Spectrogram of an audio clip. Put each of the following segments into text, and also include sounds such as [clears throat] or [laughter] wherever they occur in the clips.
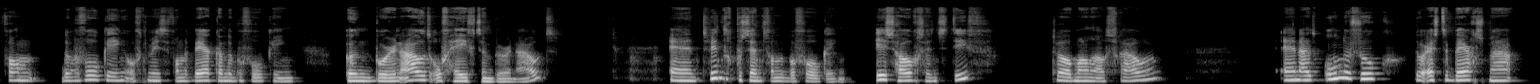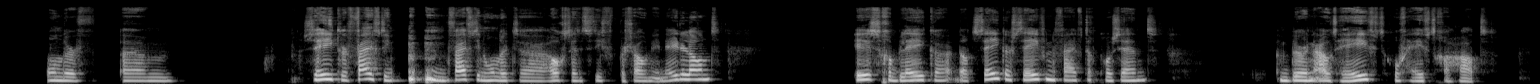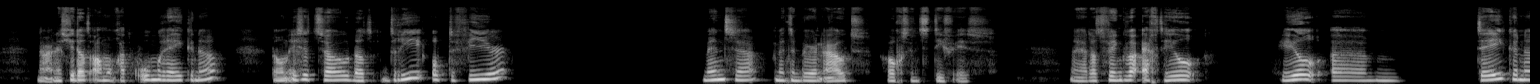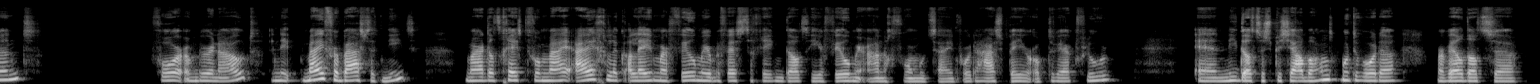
van de bevolking, of tenminste van de werkende bevolking, een burn-out of heeft een burn-out. En 20% van de bevolking is hoogsensitief, zowel mannen als vrouwen. En uit onderzoek door Esther Bergsma onder um, zeker 15, 1500 uh, hoogsensitieve personen in Nederland is gebleken dat zeker 57% een burn-out heeft of heeft gehad. Nou, en als je dat allemaal gaat omrekenen, dan is het zo dat drie op de vier mensen met een burn-out hoogsensitief is. Nou ja, dat vind ik wel echt heel, heel um, tekenend voor een burn-out. En mij verbaast het niet, maar dat geeft voor mij eigenlijk alleen maar veel meer bevestiging dat hier veel meer aandacht voor moet zijn voor de HSP'er op de werkvloer. En niet dat ze speciaal behandeld moeten worden, maar wel dat ze,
